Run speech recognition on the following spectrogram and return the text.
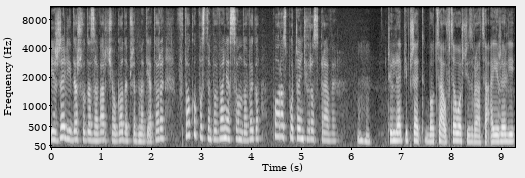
jeżeli doszło do zawarcia ugody przed mediatorem w toku postępowania sądowego po rozpoczęciu rozprawy. Czyli lepiej przed, bo cał, w całości zwraca, a jeżeli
